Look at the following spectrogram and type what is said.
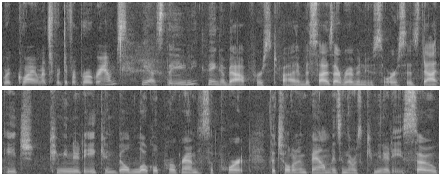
requirements for different programs. Yes, the unique thing about First Five, besides our revenue source, is that each community can build local programs to support the children and families in those communities. So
